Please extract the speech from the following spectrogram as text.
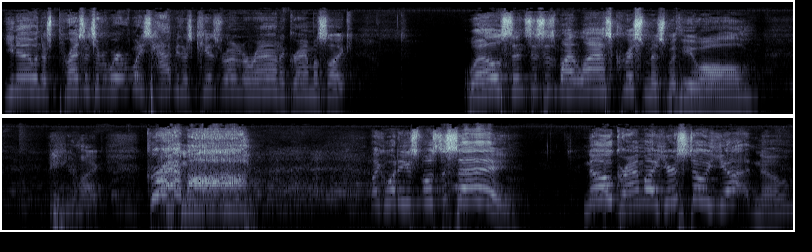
You know, and there's presents everywhere. Everybody's happy. There's kids running around. And grandma's like, well, since this is my last Christmas with you all, you're like, Grandma! Like, what are you supposed to say? No, Grandma, you're still young. No.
